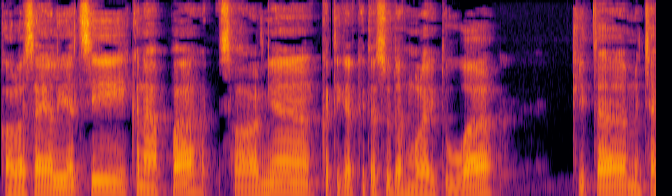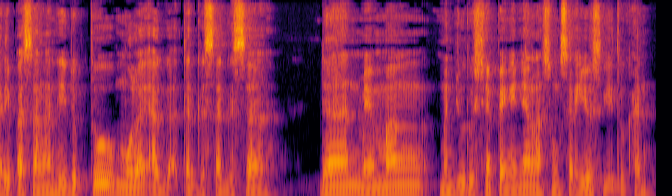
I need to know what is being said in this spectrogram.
kalau saya lihat sih kenapa? Soalnya ketika kita sudah mulai tua, kita mencari pasangan hidup tuh mulai agak tergesa-gesa dan memang menjurusnya pengennya langsung serius gitu kan.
